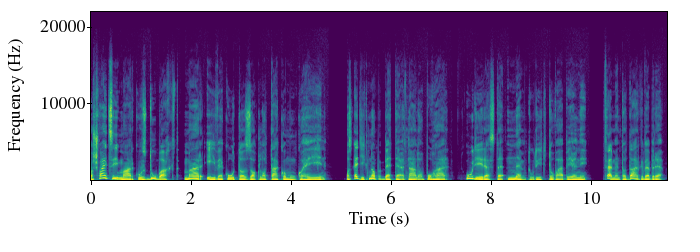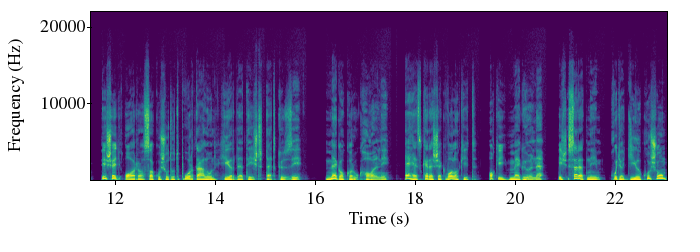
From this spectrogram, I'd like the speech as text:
A svájci Markus Dubacht már évek óta zaklatták a munkahelyén. Az egyik nap betelt nála a pohár, úgy érezte, nem tud így tovább élni. Felment a dark webre, és egy arra szakosodott portálon hirdetést tett közzé. Meg akarok halni. Ehhez keresek valakit, aki megölne. És szeretném, hogy a gyilkosom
